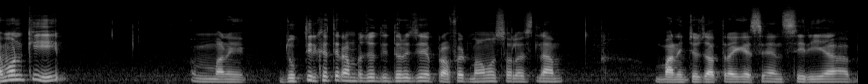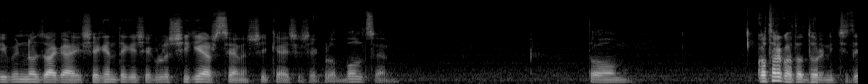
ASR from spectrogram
এমনকি মানে যুক্তির ক্ষেত্রে আমরা যদি ধরি যে প্রফেট মোহাম্মদ সাল্লাহ ইসলাম বাণিজ্য যাত্রায় গেছেন, সিরিয়া, বিভিন্ন জায়গায় সেখান থেকে সেগুলো শিখে আসছেন, শিখে এসে সেগুলো বলছেন। তো কথার কথা ধরে নিচ্ছি যে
